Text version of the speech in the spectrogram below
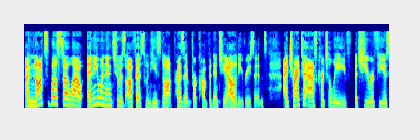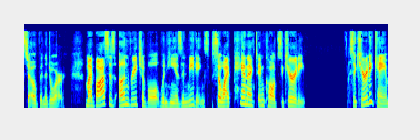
I'm not supposed to allow anyone into his office when he's not present for confidentiality reasons. I tried to ask her to leave, but she refused to open the door. My boss is unreachable when he is in meetings, so I panicked and called security. Security came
